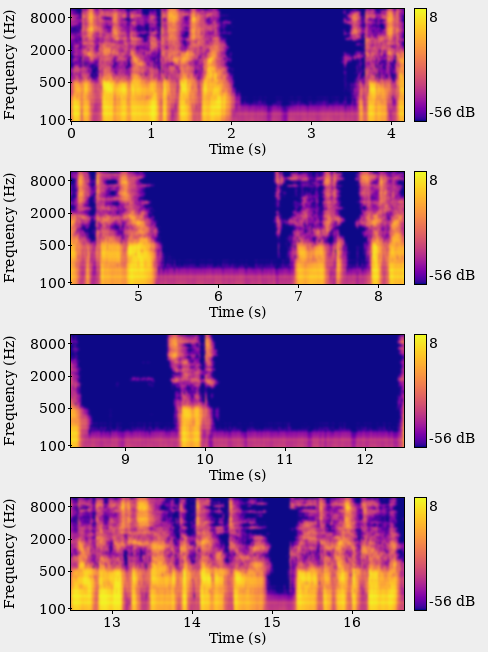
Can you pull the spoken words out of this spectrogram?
In this case we don't need the first line because it really starts at uh, zero. remove the first line, save it. And now we can use this uh, lookup table to uh, create an isochrone map.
